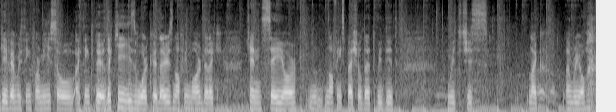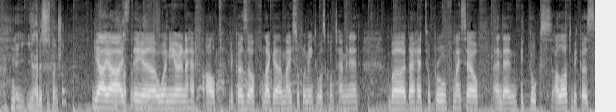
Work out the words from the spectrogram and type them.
gave everything for me, so I think the, the key is work. There is nothing more that I c- can say or nothing special that we did, which is like unreal. and you had a suspension? Yeah, yeah, What I happened stay uh, one year and a half out because of like uh, my supplement was contaminated, but I had to prove myself, and then it took a lot because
